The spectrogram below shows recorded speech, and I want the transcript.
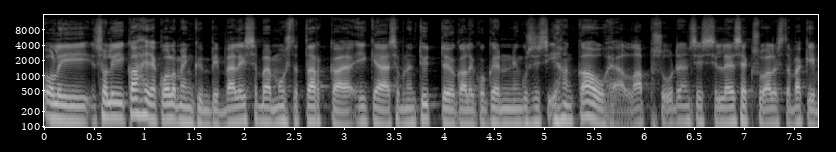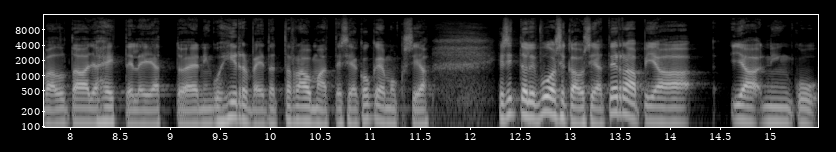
oli, se oli kahden ja kolmenkympin välissä, mä en muista tarkkaa ikää, semmoinen tyttö, joka oli kokenut niin kuin siis ihan kauhean lapsuuden, siis seksuaalista väkivaltaa ja heitteillejättöä ja niin kuin hirveitä traumaattisia kokemuksia. Ja sitten oli vuosikausia terapiaa ja niin kuin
